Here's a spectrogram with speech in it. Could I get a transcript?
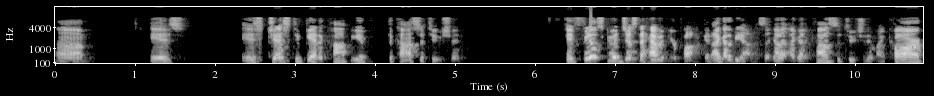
um, is, is just to get a copy of the Constitution. It feels good just to have it in your pocket. I got to be honest. I got a, I got a Constitution in my car.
